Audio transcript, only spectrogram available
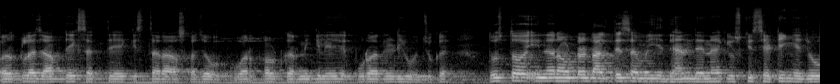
और क्लच आप देख सकते हैं किस तरह उसका जो वर्कआउट करने के लिए पूरा रेडी हो चुका है। दोस्तों इनर आउटर डालते समय ये ध्यान देना है कि उसकी सेटिंग है जो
